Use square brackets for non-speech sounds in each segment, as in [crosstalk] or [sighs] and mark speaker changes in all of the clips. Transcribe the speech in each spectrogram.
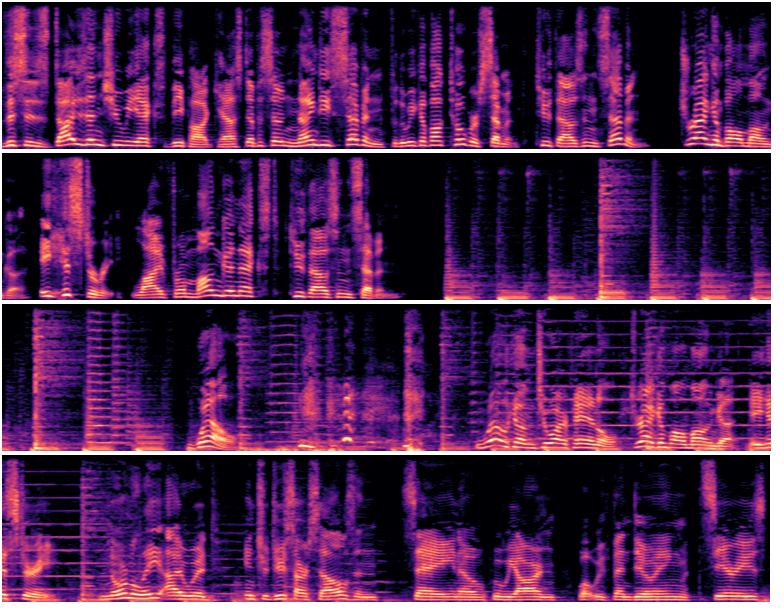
Speaker 1: This is Daizenshuu EX, the podcast, episode 97 for the week of October 7th, 2007. Dragon Ball Manga, a history, live from MangaNEXT 2007. Well, [laughs] welcome to our panel, Dragon Ball Manga, a history. Normally, I would introduce ourselves and say, you know, who we are and what we've been doing with the series,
